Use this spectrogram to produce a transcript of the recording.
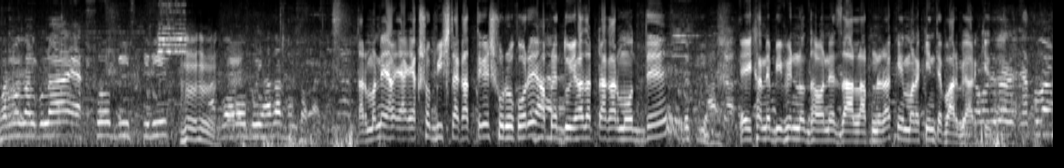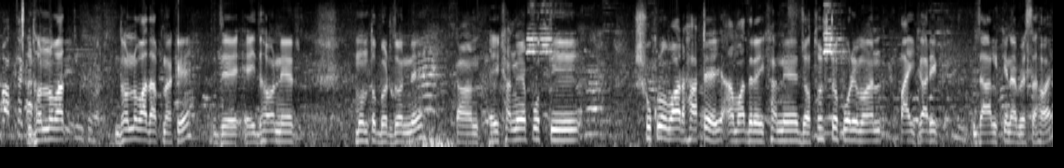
ধর্মজালগুলা একশো বিশ তিরিশ বড় দুই হাজার তার মানে একশো বিশ টাকার থেকে শুরু করে আপনি দুই হাজার টাকার মধ্যে এইখানে বিভিন্ন ধরনের জাল আপনারা মানে কিনতে পারবে আর কি। ধন্যবাদ। ধন্যবাদ আপনাকে যে এই ধরনের মন্তব্যের জন্যে। কারণ এইখানে প্রতি শুক্রবার হাটে আমাদের এখানে যথেষ্ট পরিমাণ পাইকারি জাল কেনা বেচা হয়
